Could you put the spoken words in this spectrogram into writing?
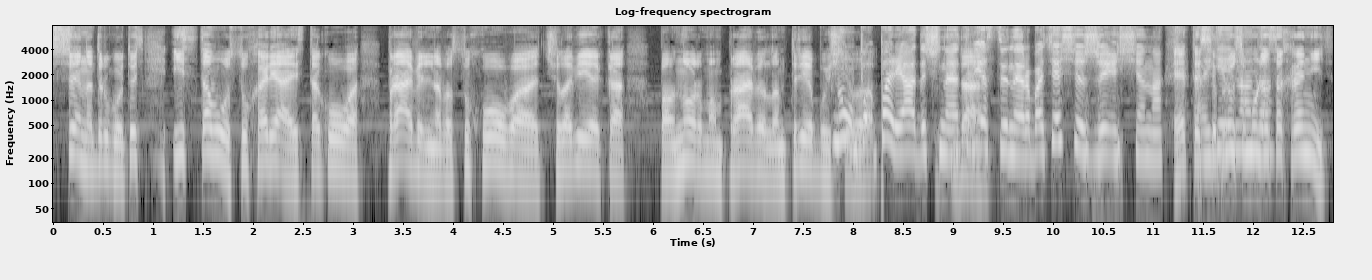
совершенно другой. То есть из того сухаря, из такого правильного, сухого человека по нормам, правилам, требующего... Ну, порядочная, Да. ответственная, работящая женщина. Это А все плюсы надо- можно сохранить,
